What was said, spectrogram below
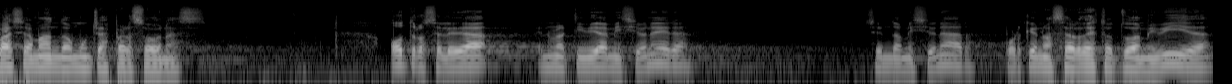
va llamando a muchas personas. Otro se le da en una actividad misionera, yendo a misionar, ¿por qué no hacer de esto toda mi vida?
